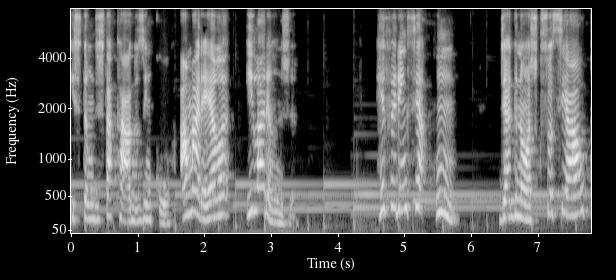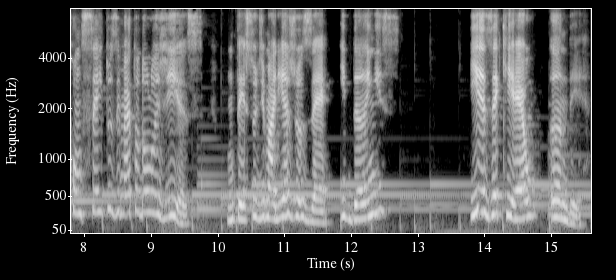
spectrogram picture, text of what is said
estão destacados em cor amarela e laranja. Referência 1: Diagnóstico Social, Conceitos e Metodologias. Um texto de Maria José Idanes e Ezequiel Ander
